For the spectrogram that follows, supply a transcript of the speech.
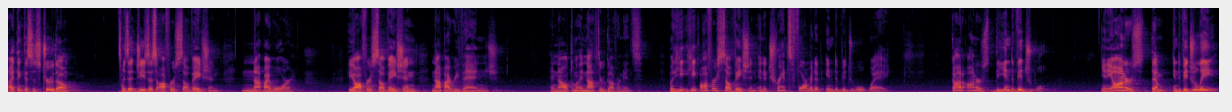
I think this is true, though, is that Jesus offers salvation not by war, He offers salvation not by revenge and ultimately not through governance, but he, he offers salvation in a transformative individual way. God honors the individual, and he honors them individually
